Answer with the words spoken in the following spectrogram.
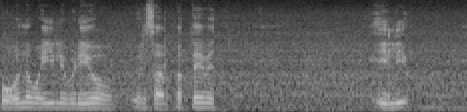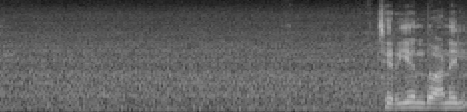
പോകുന്ന വഴിയിൽ എവിടെയോ ഒരു സർപ്പത്തെ വെ എലി ചെറിയ എന്തോ അണലി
